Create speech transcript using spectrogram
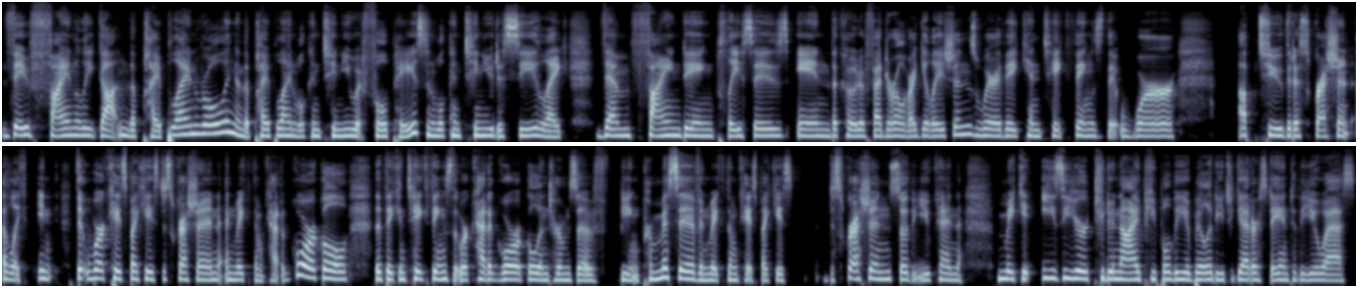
they've finally gotten the pipeline rolling and the pipeline will continue at full pace and we'll continue to see like them finding places in the code of federal regulations where they can take things that were up to the discretion uh, like in that were case by case discretion and make them categorical that they can take things that were categorical in terms of being permissive and make them case by case discretion so that you can make it easier to deny people the ability to get or stay into the US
